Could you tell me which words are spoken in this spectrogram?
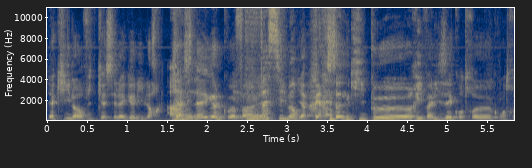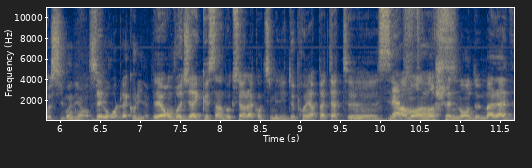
à qui il a envie de casser la gueule, il leur Ah, casse la gueule quoi. Enfin, Facilement. il y a personne qui peut euh, rivaliser contre, contre Simone, hein. c'est le roi de la colline. D'ailleurs, on voit direct que c'est un boxeur là quand il met les deux premières patates. euh, c'est la vraiment un enchaînement de malade.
